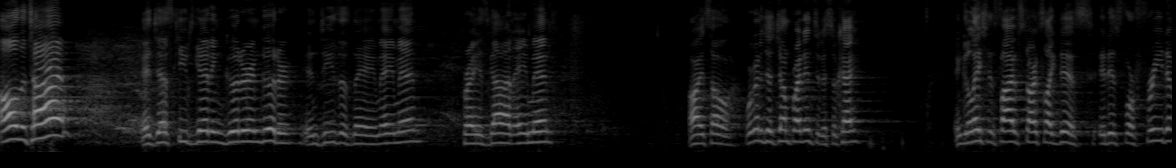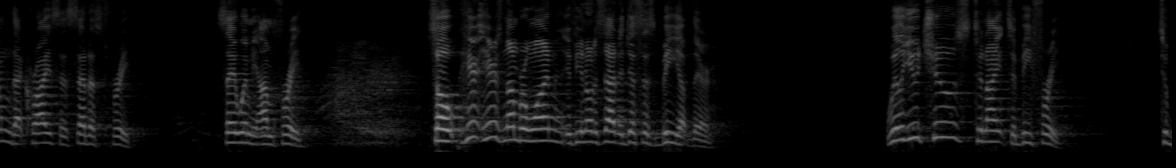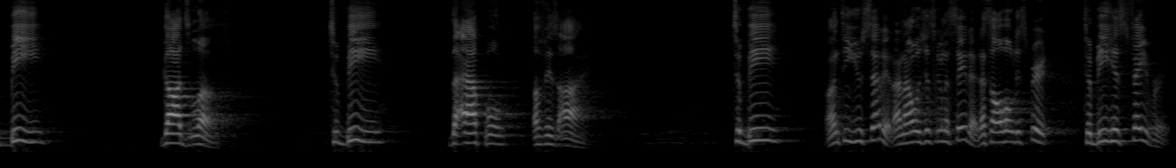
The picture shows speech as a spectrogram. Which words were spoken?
All the time. All the time? It just keeps getting gooder and gooder in Jesus' name. Amen. Praise God. Amen. All right, so we're going to just jump right into this, okay? In Galatians 5 starts like this It is for freedom that Christ has set us free. Say with me, I'm free. So here, here's number one. If you notice that, it just says be up there. Will you choose tonight to be free? To be God's love? To be the apple of his eye? To be, Auntie, you said it, and I was just going to say that. That's all Holy Spirit. To be his favorite,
